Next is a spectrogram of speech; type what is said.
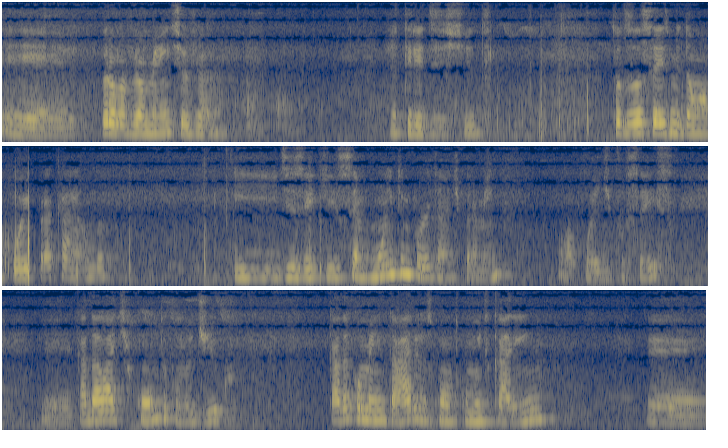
É, provavelmente eu já, já teria desistido. Todos vocês me dão um apoio pra caramba. E dizer que isso é muito importante para mim, o apoio de vocês. É, cada like conta, como eu digo. Cada comentário eu respondo com muito carinho. É,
